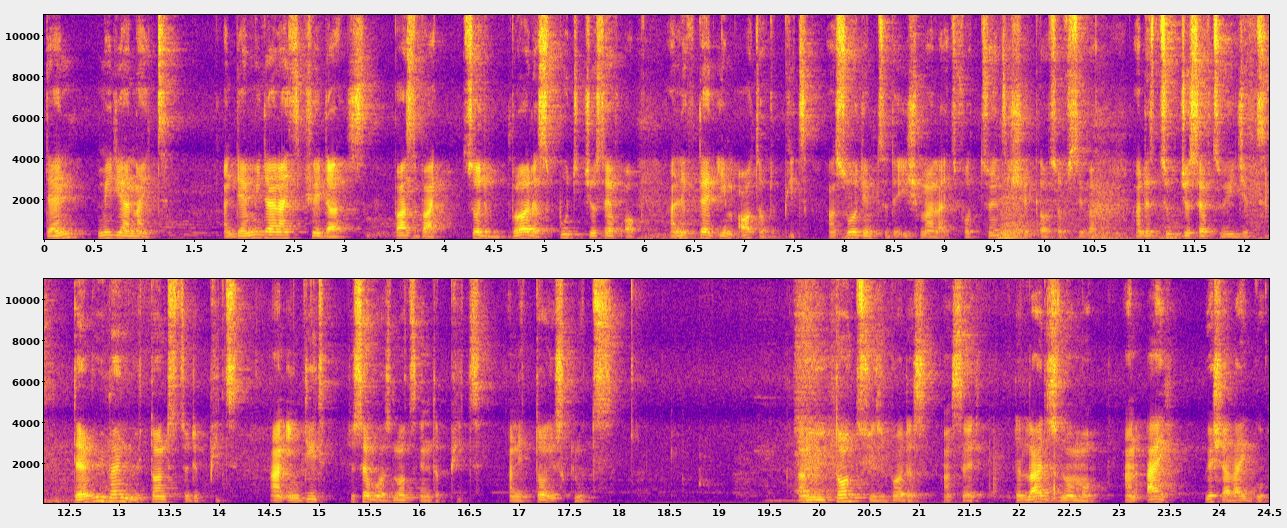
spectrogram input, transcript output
Then Midianite and the Midianite traders passed by. So the brothers put Joseph up and lifted him out of the pit and sold him to the Ishmaelites for twenty shekels of silver. And they took Joseph to Egypt. Then Reuben returned to the pit, and indeed Joseph was not in the pit, and he tore his clothes. And he returned to his brothers and said, The lad is no more, and I, where shall I go?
